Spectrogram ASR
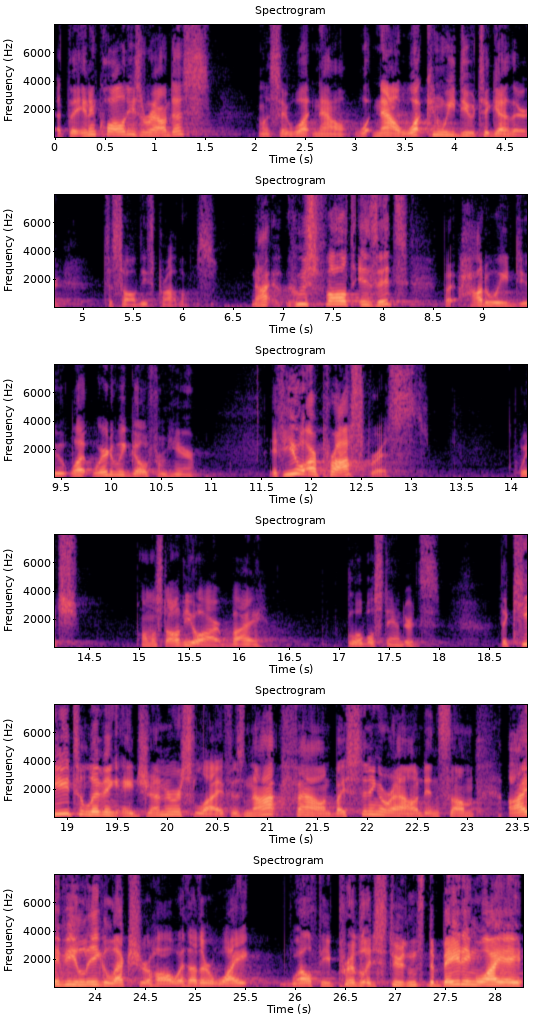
at the inequalities around us, and let's say, what now? What now? What can we do together to solve these problems? Not whose fault is it, but how do we do what where do we go from here? If you are prosperous, which almost all of you are by global standards, the key to living a generous life is not found by sitting around in some Ivy League lecture hall with other white wealthy, privileged students debating why a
